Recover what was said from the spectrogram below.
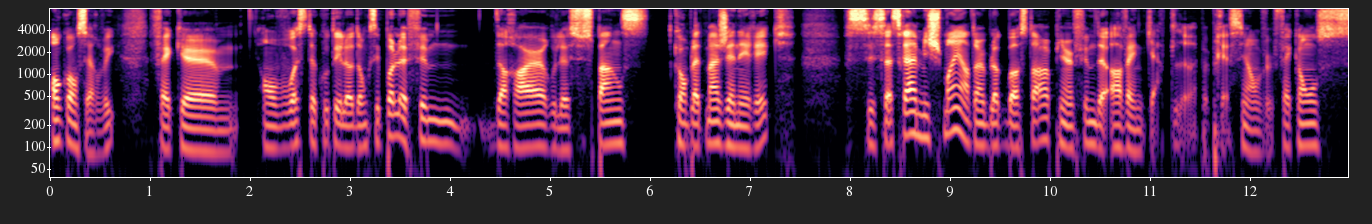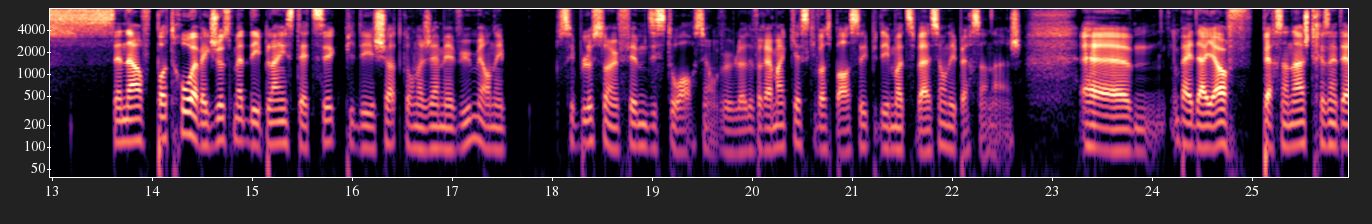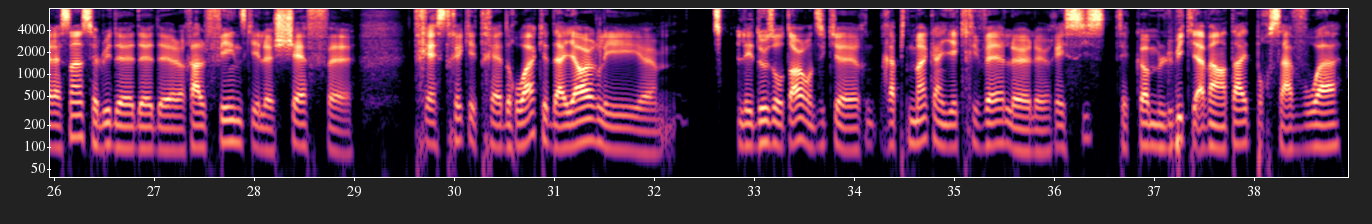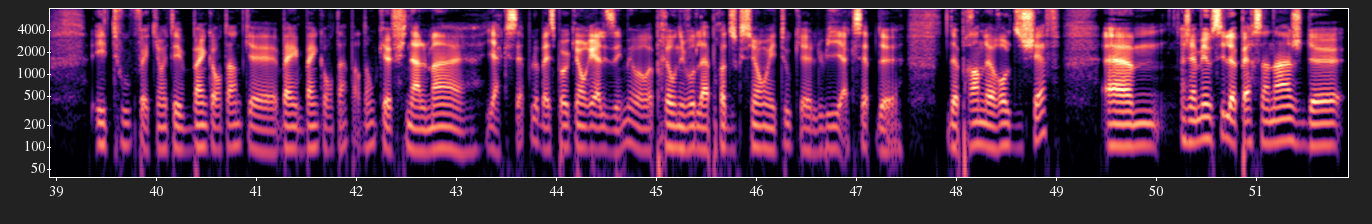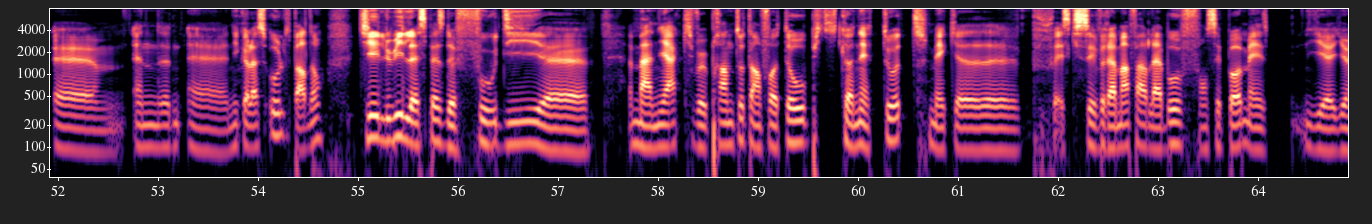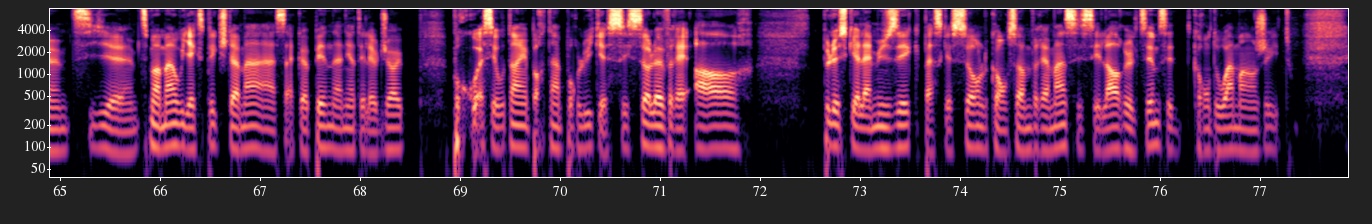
ont conservé. Fait que euh, on voit ce côté-là. Donc, c'est pas le film d'horreur ou le suspense complètement générique. Ça serait à mi-chemin entre un blockbuster puis un film de A24, à peu près, si on veut. Fait qu'on s'énerve pas trop avec juste mettre des plans esthétiques puis des shots qu'on n'a jamais vus, mais on est c'est plus un film d'histoire, si on veut, là, de vraiment qu'est-ce qui va se passer, puis des motivations des personnages. Euh, ben, D'ailleurs, personnage très intéressant, celui de, Ralph Fiennes, qui est le chef euh, très strict et très droit, que d'ailleurs, les, euh, les deux auteurs ont dit que rapidement, quand ils écrivaient le, récit, c'était comme lui qui avait en tête pour sa voix et tout. Fait qu'ils ont été bien contents que, ben, ben contents, pardon, que finalement, euh, il accepte. Ben, c'est pas eux qui ont réalisé, mais après, au niveau de la production et tout, que lui accepte de, prendre le rôle du chef. Euh, J'aimais aussi le personnage de euh, euh, Nicolas Hoult, pardon, qui est lui l'espèce de foodie maniaque qui veut prendre tout en photo puis qui connaît tout, mais que est-ce qu'il sait vraiment faire de la bouffe, on sait pas, mais il y a, un, petit, un petit moment où il explique justement à sa copine Anya Taylor-Joy pourquoi c'est autant important pour lui que c'est ça le vrai art plus que la musique, parce que ça, on le consomme vraiment, c'est l'art ultime, c'est qu'on doit manger et tout.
